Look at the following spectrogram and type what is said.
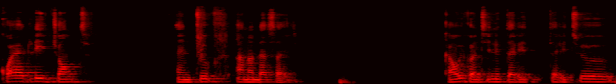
quietly jumped and took another side. Can we continue 30, 32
